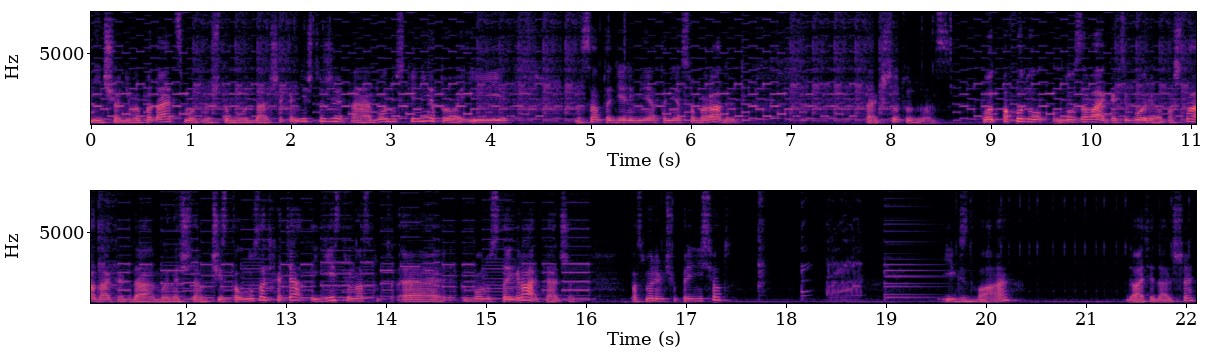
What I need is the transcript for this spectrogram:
ничего не выпадает. Смотрим, что будет дальше, конечно же. А бонуски нету, и на самом-то деле меня это не особо радует. Так, что тут у нас? Вот, походу, лузовая категория пошла, да, когда мы начинаем чисто лузать. Хотя, есть у нас тут э, бонусная игра, опять же. Посмотрим, что принесет. X2. Давайте дальше.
